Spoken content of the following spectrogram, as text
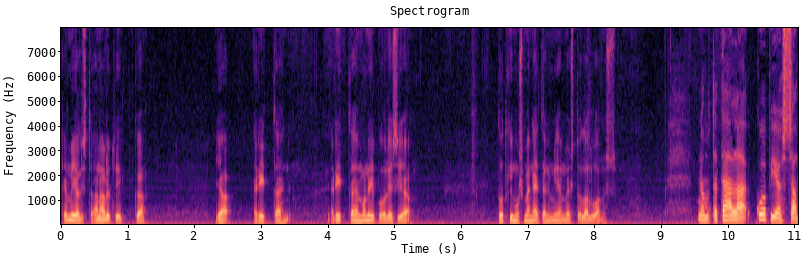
kemiallista analytiikkaa ja erittäin, erittäin monipuolisia tutkimusmenetelmiä myös tuolla luonnossa. No mutta täällä Kuopiossa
